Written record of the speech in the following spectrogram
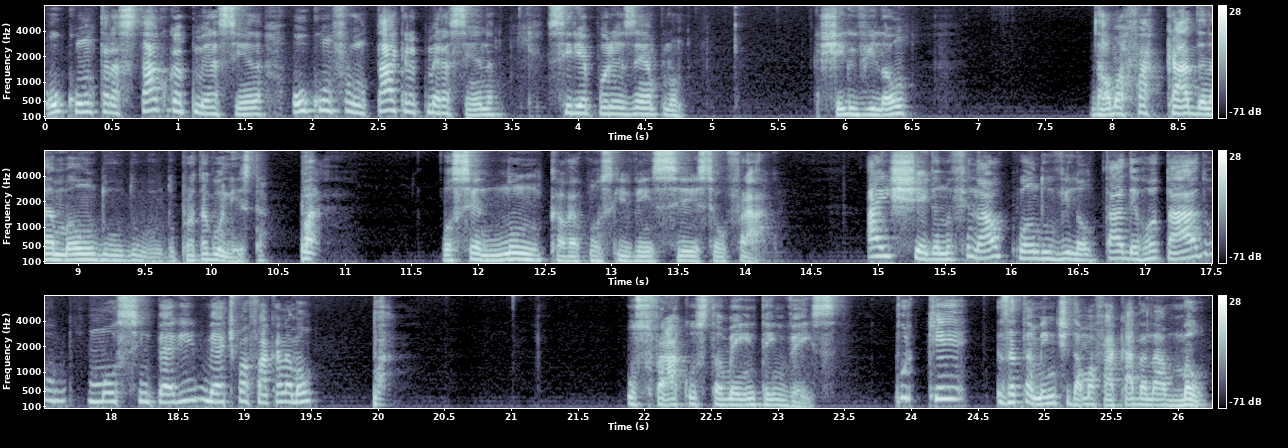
ou contrastar com aquela primeira cena, ou confrontar aquela primeira cena. Seria, por exemplo, chega o vilão, dá uma facada na mão do, do, do protagonista. Pá! Você nunca vai conseguir vencer seu fraco. Aí chega no final, quando o vilão tá derrotado, o mocinho pega e mete uma faca na mão. Pá! Os fracos também têm vez. Por que exatamente dar uma facada na mão?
